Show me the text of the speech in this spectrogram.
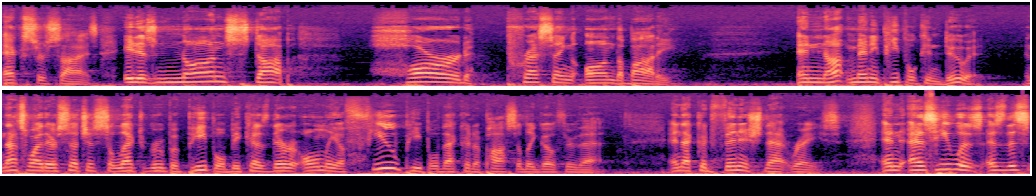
exercise. It is non-stop hard pressing on the body. And not many people can do it. And that's why there's such a select group of people because there are only a few people that could possibly go through that and that could finish that race. And as he was as this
